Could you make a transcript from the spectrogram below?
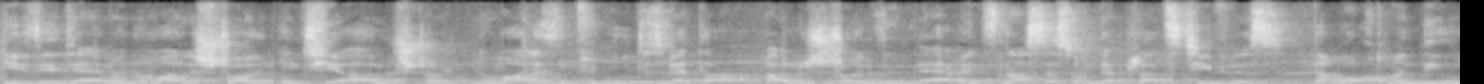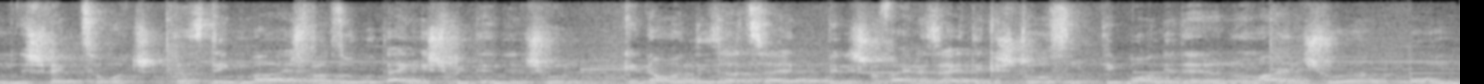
Hier seht ihr einmal normale Stollen und hier Alustollen. Normale sind für gutes Wetter, Alustollen sind eher, wenn es nass ist und der Platz tief ist. Da braucht man die, um nicht wegzurutschen. Das Ding war, ich war so gut eingespielt in den Schuhen. Genau in dieser Zeit bin ich auf eine Seite gestoßen, die bauen dir deine normalen Schuhe um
